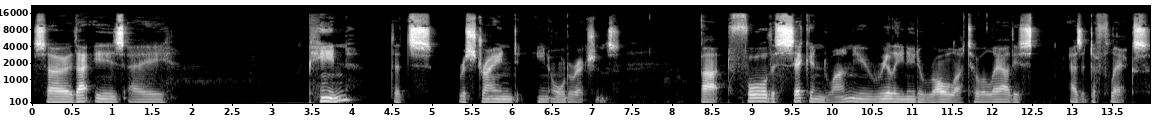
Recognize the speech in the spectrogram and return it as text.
So that is a pin that's restrained in all directions. But for the second one, you really need a roller to allow this, as it deflects,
